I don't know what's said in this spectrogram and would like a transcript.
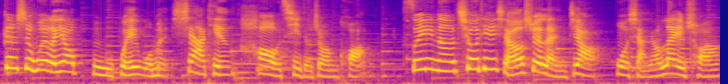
更是为了要补回我们夏天耗气的状况。所以呢，秋天想要睡懒觉或想要赖床，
